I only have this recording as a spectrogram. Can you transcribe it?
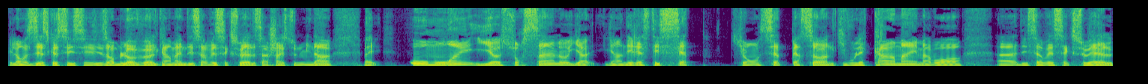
et là on se dit est-ce que ces, ces hommes-là veulent quand même des services sexuels sachant que c'est une mineure? Ben au moins, il y a sur 100, là, il y, a, il en est resté 7 qui ont sept personnes qui voulaient quand même avoir euh, des services sexuels,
